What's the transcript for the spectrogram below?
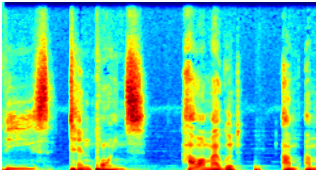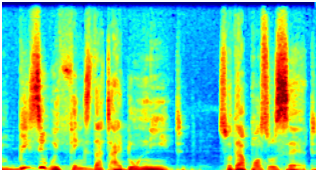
these 10 points. How am I going to? I'm, I'm busy with things that I don't need. So the apostle said,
